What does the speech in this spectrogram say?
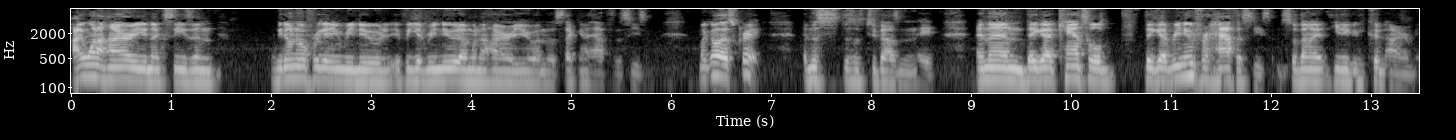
i want to hire you next season. We don't know if we're getting renewed. If we get renewed i'm going to hire you in the second half of the season. I'm like oh that's great. And this this was 2008 and then they got canceled they got renewed for half a season. So then I, he, he couldn't hire me.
